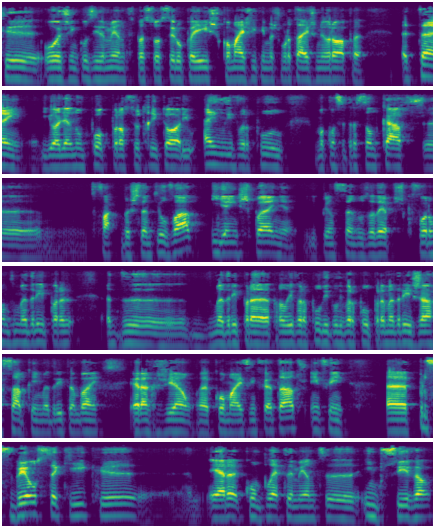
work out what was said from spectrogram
que hoje inclusivamente passou a ser o país com mais vítimas mortais na Europa, tem, e olhando um pouco para o seu território, em Liverpool, uma concentração de casos uh, de facto bastante elevado, e em Espanha, e pensando os adeptos que foram de Madrid para, de, de Madrid para, para, Liverpool e de Liverpool para Madrid, já sabe que em Madrid também era a região uh, com mais infectados. Enfim, uh, percebeu-se aqui que era completamente impossível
